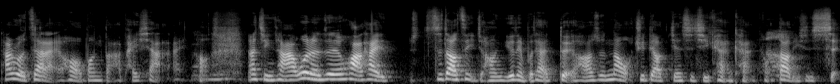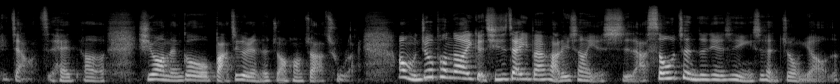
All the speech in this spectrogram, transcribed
他如果再来的话，我帮你把他拍下来。好，那警察问了这些话，他也。知道自己好像有点不太对，他说：“那我去调监视器看看，到底是谁这样子？还呃，希望能够把这个人的状况抓出来。那我们就碰到一个，其实，在一般法律上也是啊，搜证这件事情是很重要的。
